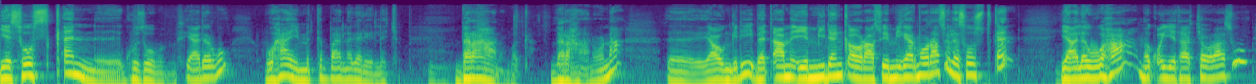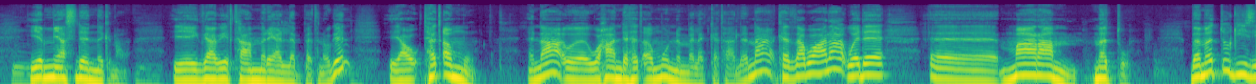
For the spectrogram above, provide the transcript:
የሶስት ቀን ጉዞ ሲያደርጉ ውሃ የምትባል ነገር የለችም። በረሃ ነው በቃ በረሃ ነው። እና ያው እንግዲህ በጣም የሚደንቀው ራሱ የሚገርመው ራሱ ለሶስት ቀን ያለ ውሃ መቆየታቸው ራሱ የሚያስደንቅ ነው። የእግዚአብሔር ታምር ያለበት ነው። ግን ያው ተጠሙ እና ውሃ እንደተጠሙ እንመለከታለን። እና ከዛ በኋላ ወደ ማራም መጡ። በመጡ ጊዜ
